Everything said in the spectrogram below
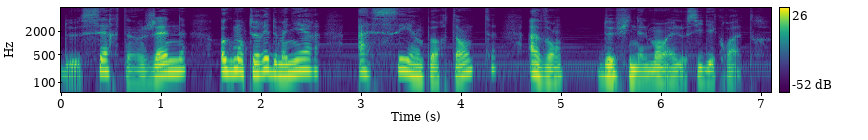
de certains gènes augmenterait de manière assez importante avant de finalement elle aussi décroître.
